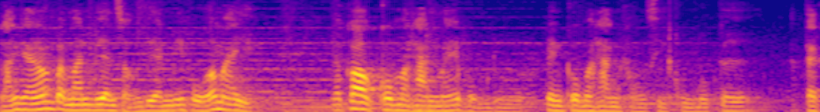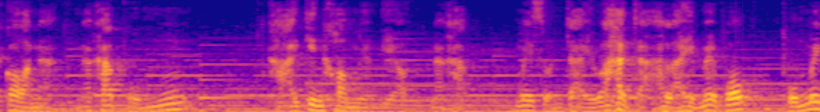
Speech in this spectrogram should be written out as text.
หลังจากนั้นประมาณเดือน 2 เดือนมีผล่เข้ามาอีก แล้วก็กรมธรรม์มาให้ผมดู เป็นกรมธรรม์ของสีกรุงโบเกอร์ แต่ก่อนนะนะครับผมขายกินคอมอย่างเดียวนะครับไม่สนใจว่าจะอะไรไม่พบผมไม่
